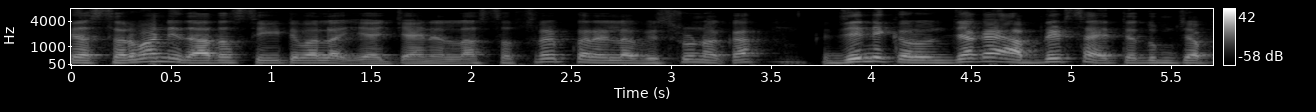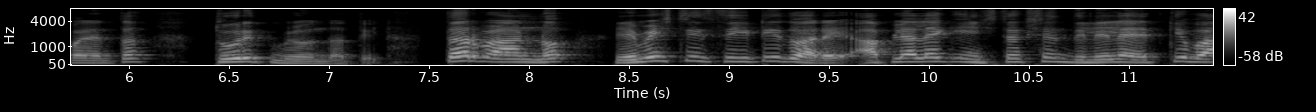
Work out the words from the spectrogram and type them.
त्या सर्वांनी दादा सी ई टीवाला या चॅनलला सबस्क्राईब करायला विसरू नका. जेणेकरून ज्या काही अपडेट्स आहेत त्या तुमच्यापर्यंत त्वरित मिळून जातील. तर बाळांनो एम एस टी सी टीद्वारे आपल्याला एक इन्स्ट्रक्शन दिलेले आहेत किंवा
